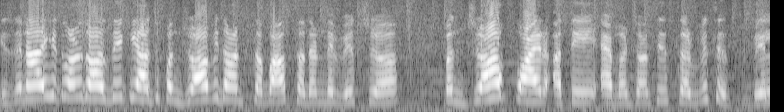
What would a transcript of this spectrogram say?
ਇਸ ਦੇ ਨਾਲ ਹੀ ਤੁਹਾਨੂੰ ਦੱਸ ਦਈਏ ਕਿ ਅੱਜ ਪੰਜਾਬ ਵਿਧਾਨ ਸਭਾ ਸਦਨ ਦੇ ਵਿੱਚ ਪੰਜਾਬ ਫਾਇਰ ਅਤੇ ਐਮਰਜੈਂਸੀ ਸਰਵਿਸਿਜ਼ ਬਿੱਲ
